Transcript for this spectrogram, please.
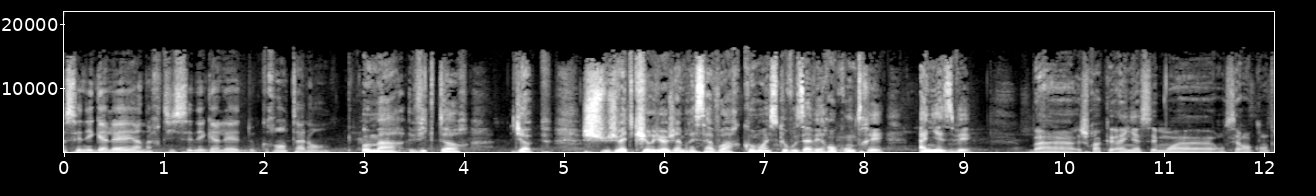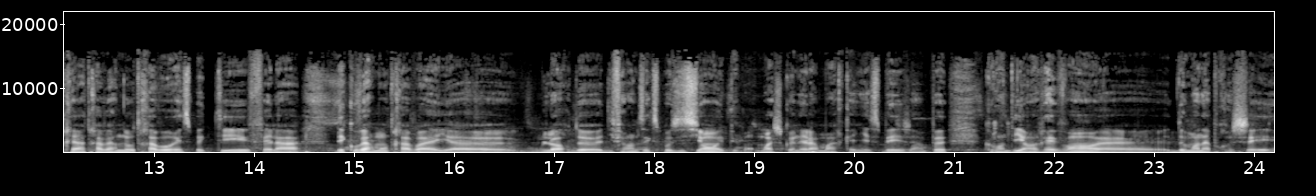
Sénégalais, un artiste sénégalais de grand talent. Omar Victor Diop. Je, vais être curieux, j'aimerais savoir comment est-ce que vous avez rencontré Agnès B. Bah, je crois que Agnès et moi, on s'est rencontrés à travers nos travaux respectifs. Elle a découvert mon travail euh, lors de différentes expositions. Et puis bon, moi, je connais la marque Agnès B. J'ai un peu grandi en rêvant euh, de m'en approcher.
